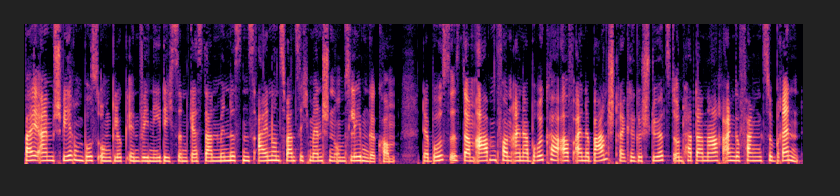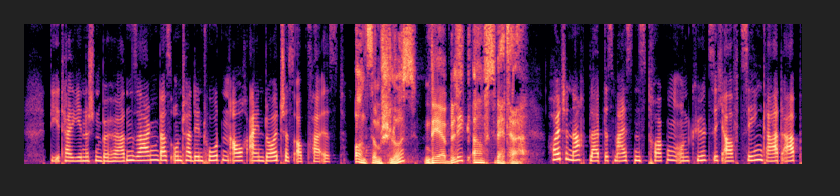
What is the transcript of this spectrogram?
Bei einem schweren Busunglück in Venedig sind gestern mindestens 21 Menschen ums Leben gekommen. Der Bus ist am Abend von einer Brücke auf eine Bahnstrecke gestürzt und hat danach angefangen zu brennen. Die italienischen Behörden sagen, dass unter den Toten auch ein deutsches Opfer ist. Und zum Schluss der Blick aufs Wetter. Heute Nacht bleibt es meistens trocken und kühlt sich auf 10 Grad ab.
